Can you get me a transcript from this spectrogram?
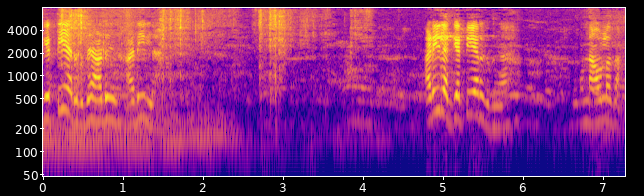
கெட்டியா இருக்குது அடி அடியில் கெட்டியாக கெட்டியா இருக்குதுங்க. ஒன்று அவ்வளோதான்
